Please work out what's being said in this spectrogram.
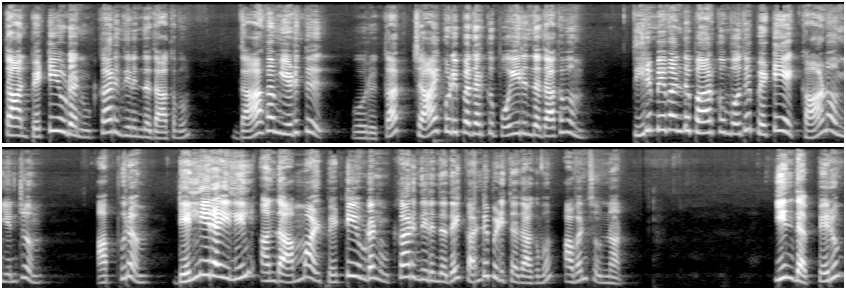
தான் பெட்டியுடன் உட்கார்ந்திருந்ததாகவும் தாகம் எடுத்து ஒரு கப் சாய் குடிப்பதற்கு போயிருந்ததாகவும் திரும்பி வந்து பார்க்கும்போது பெட்டியை காணோம் என்றும் அப்புறம் டெல்லி ரயிலில் அந்த அம்மாள் பெட்டியுடன் உட்கார்ந்திருந்ததை கண்டுபிடித்ததாகவும் அவன் சொன்னான். இந்த பெரும்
